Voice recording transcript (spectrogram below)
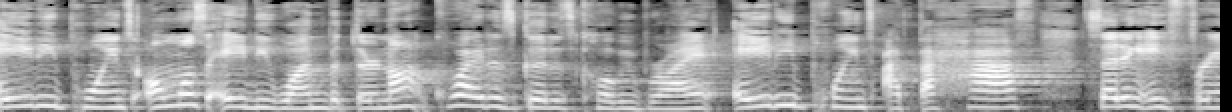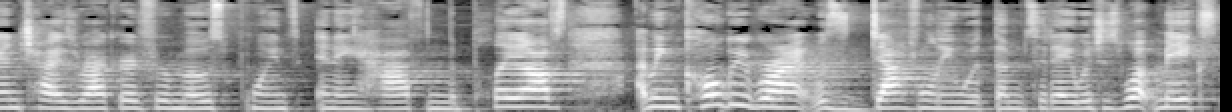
80 points, almost 81, but they're not quite as good as Kobe Bryant. 80 points at the half, setting a franchise record for most points in a half in the playoffs. I mean, Kobe Bryant was definitely with them today, which is what makes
